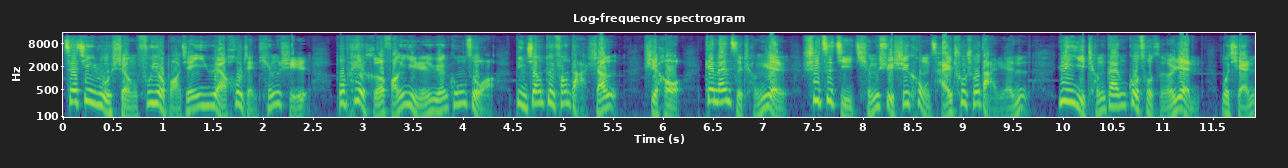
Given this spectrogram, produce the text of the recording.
在进入省妇幼保健医院候诊厅时，不配合防疫人员工作，并将对方打伤。事后，该男子承认是自己情绪失控才出手打人，愿意承担过错责任。目前，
